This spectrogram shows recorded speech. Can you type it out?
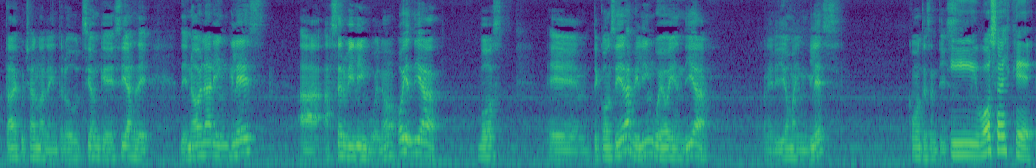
estaba escuchando la introducción que decías de, de no hablar inglés a ser bilingüe, ¿no? Hoy en día vos eh, ¿Te consideras bilingüe hoy en día con el idioma inglés? ¿Cómo te sentís? Y vos sabés que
